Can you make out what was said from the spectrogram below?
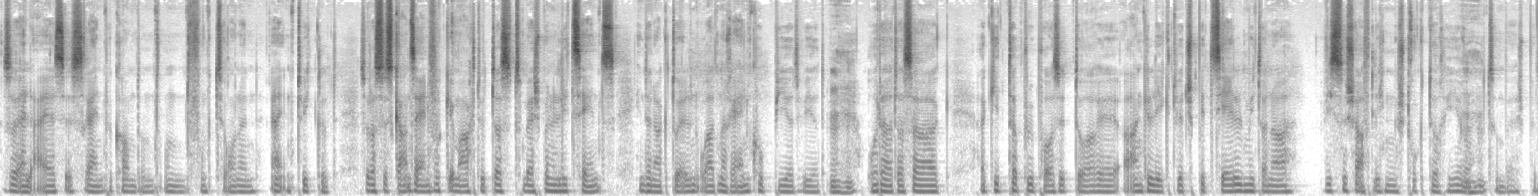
also Aliases reinbekommt und, und Funktionen äh, entwickelt, sodass es ganz einfach gemacht wird, dass zum Beispiel eine Lizenz in den aktuellen Ordner reinkopiert wird mhm. oder dass ein, ein GitHub-Repository angelegt wird, speziell mit einer wissenschaftlichen Strukturierung mhm. zum Beispiel.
